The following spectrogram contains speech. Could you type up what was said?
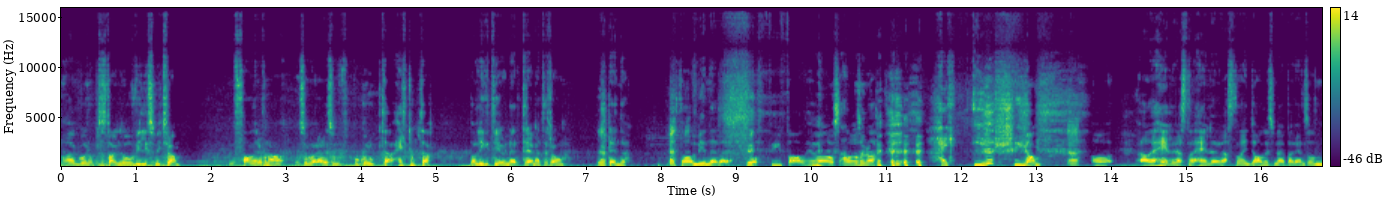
Og jeg går opp til stand, og hun vil liksom ikke fram. Hva faen er det for noe? Og så går jeg liksom, hun går opp til, helt opp til. Da ligger tiuren der tre meter fra henne. Steindød. Da var min der bare Å, fy faen, jeg var, jeg var så glad. Helt i skyene. Ja. Og ja, hele, resten, hele resten av den dagen liksom, er bare en sånn,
